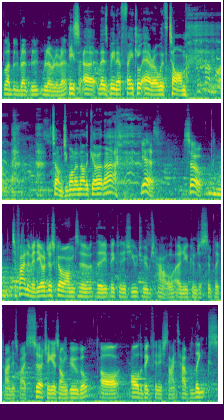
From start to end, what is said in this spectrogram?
blah, blah, blah, blah, blah, blah. He's, uh, there's been a fatal error with Tom. Tom, do you want another go at that? Yes. So, to find the video, just go on to the Big Finish YouTube channel and you can just simply find this by searching it on Google. Or all the Big Finish sites have links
